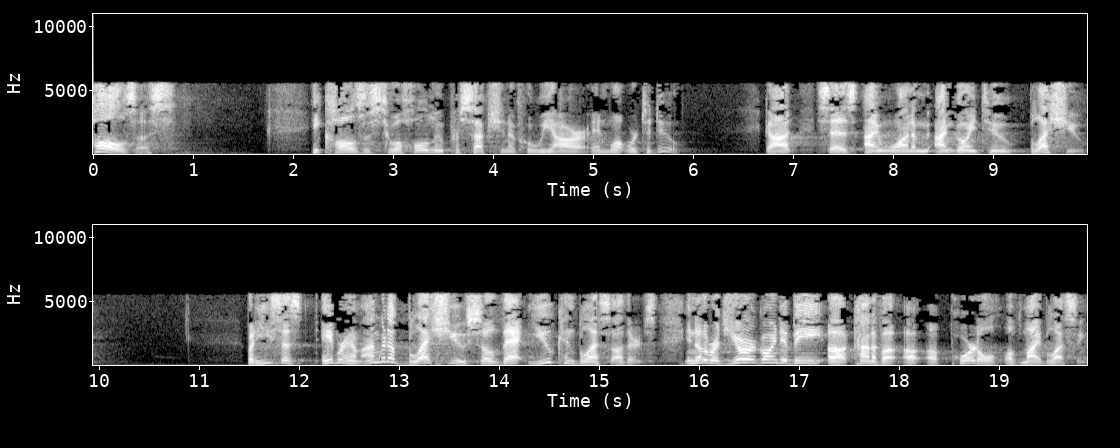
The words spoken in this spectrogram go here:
calls us, He calls us to a whole new perception of who we are and what we're to do. God says, I want to, I'm going to bless you. But he says, Abraham, I'm going to bless you so that you can bless others. In other words, you're going to be a, kind of a, a, a portal of my blessing.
